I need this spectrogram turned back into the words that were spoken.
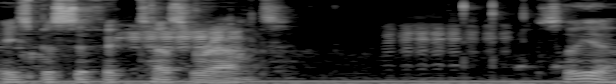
a specific tesseract. So yeah,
